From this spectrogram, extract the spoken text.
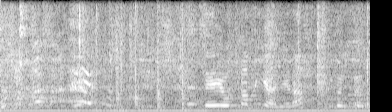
내 욕하는 게 아니라 구독하는 거.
